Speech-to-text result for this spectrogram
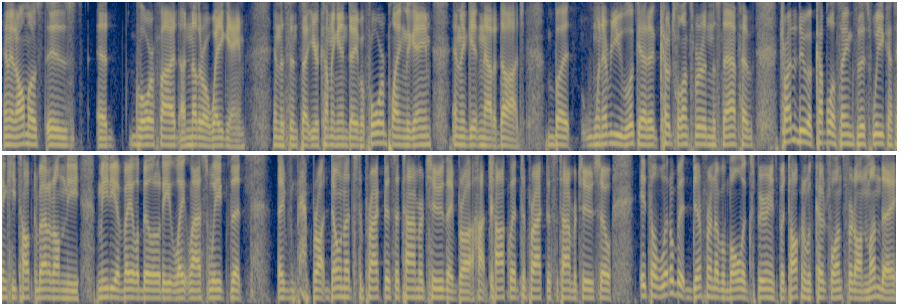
and it almost is a glorified another away game in the sense that you're coming in day before playing the game and then getting out of Dodge. But whenever you look at it, Coach Lunsford and the staff have tried to do a couple of things this week. I think he talked about it on the media availability late last week that They've brought donuts to practice a time or two. They brought hot chocolate to practice a time or two. So it's a little bit different of a bowl experience. But talking with Coach Lunsford on Monday,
